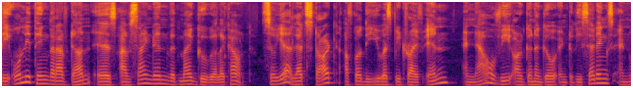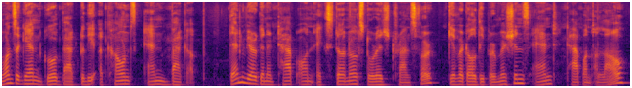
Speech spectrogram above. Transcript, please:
The only thing that I've done is I've signed in with my Google account. So yeah, let's start. I've got the USB drive in and now we are gonna go into the settings and once again go back to the accounts and backup. Then we are gonna tap on external storage transfer, give it all the permissions and tap on allow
